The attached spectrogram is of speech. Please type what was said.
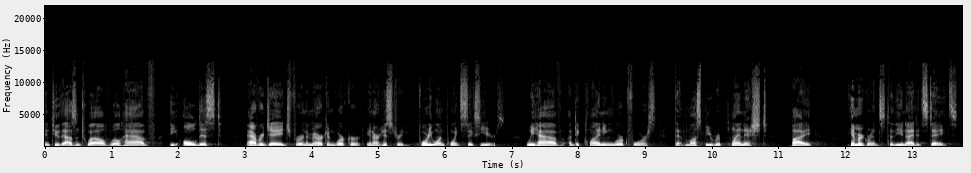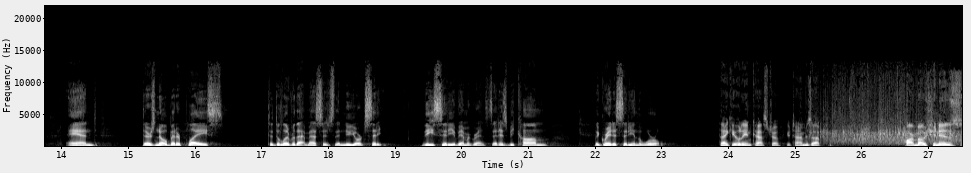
in 2012, we'll have the oldest average age for an American worker in our history 41.6 years. We have a declining workforce that must be replenished by immigrants to the United States. And there's no better place to deliver that message than New York City, the city of immigrants that has become the greatest city in the world. Thank you, Julian Castro. Your time is up. Our motion is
